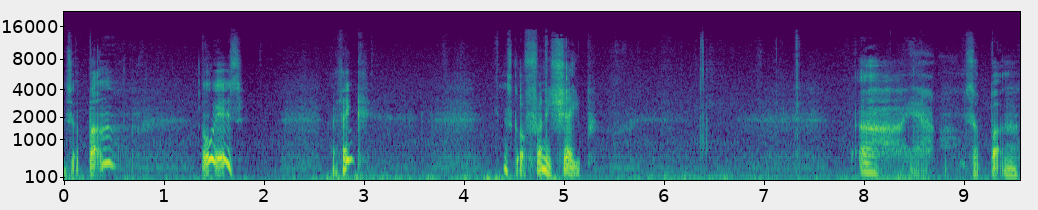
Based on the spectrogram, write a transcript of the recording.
Is it a button? Oh, it is. I think. It's got a funny shape. Ah. A button,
